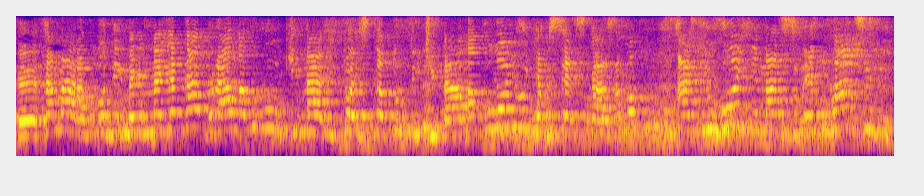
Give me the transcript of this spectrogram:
е, Тамара Володимирівна, яка брала в руки навіть той статут і читала, було людям все сказано. А сьогодні нас звинувачують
